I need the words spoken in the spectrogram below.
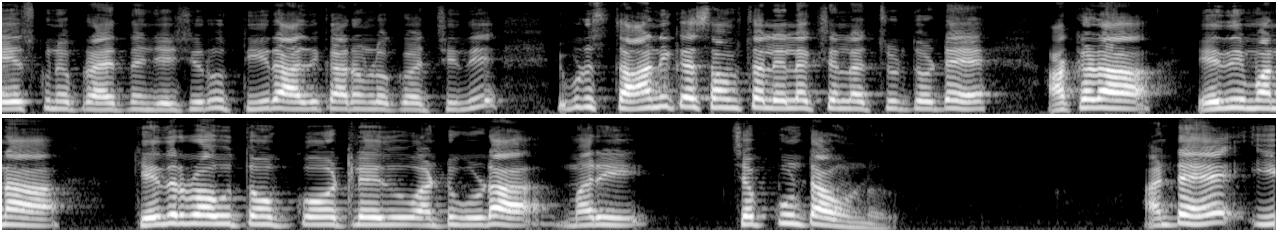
వేసుకునే ప్రయత్నం చేసిరు తీరా అధికారంలోకి వచ్చింది. ఇప్పుడు స్థానిక సంస్థల ఎలక్షన్లు వచ్చుడుతోటే అక్కడ ఏది మన కేంద్ర ప్రభుత్వం ఒప్పుకోవట్లేదు అంటూ కూడా మరి చెప్పుకుంటా ఉన్నారు. అంటే ఈ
